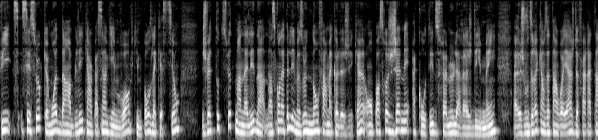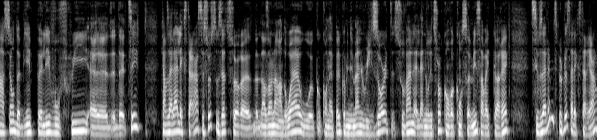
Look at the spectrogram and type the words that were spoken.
Puis, c'est sûr que moi, d'emblée, quand un patient vient me voir et qu'il me pose la question, je vais tout de suite m'en aller dans, dans ce qu'on appelle les mesures non pharmacologiques. Hein. On passera jamais à côté du fameux lavage des mains. Euh, je vous dirais quand vous êtes en voyage de faire attention de bien peler vos fruits. Euh, de, de quand vous allez à l'extérieur, c'est sûr si vous êtes sur euh, dans un endroit où euh, qu'on appelle communément le resort, souvent la, la nourriture qu'on va consommer, ça va être correct. Si vous allez un petit peu plus à l'extérieur,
